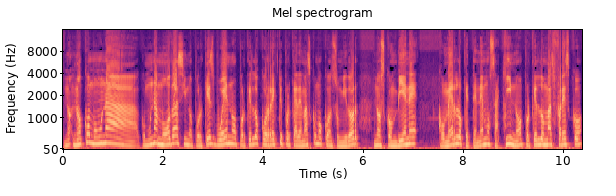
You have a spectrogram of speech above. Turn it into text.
No, no como una como una moda, sino porque es bueno, porque es lo correcto y porque además como consumidor nos conviene comer lo que tenemos aquí, ¿no? Porque es lo más fresco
